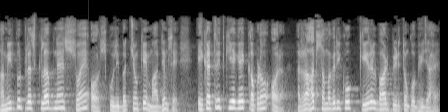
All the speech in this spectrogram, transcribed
हमीरपुर प्रेस क्लब ने स्वयं और स्कूली बच्चों के माध्यम से एकत्रित किए गए कपड़ों और राहत सामग्री को केरल बाढ़ पीड़ितों को भेजा है।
